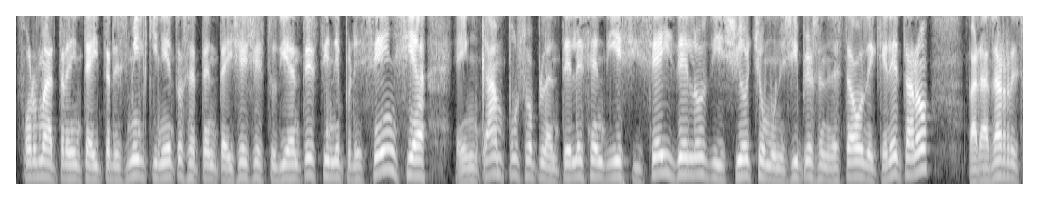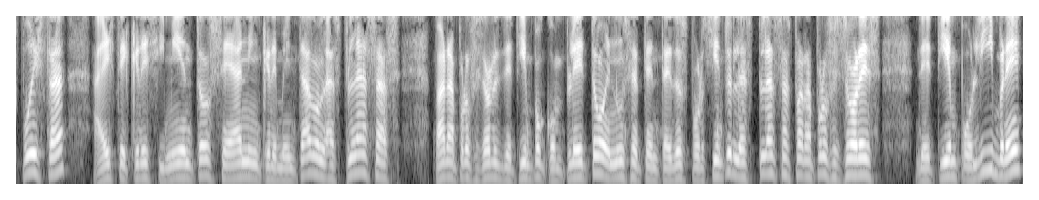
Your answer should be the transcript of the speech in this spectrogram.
forma 33.576 estudiantes, tiene presencia en campus o planteles en 16 de los 18 municipios en el estado de Querétaro. Para dar respuesta a este crecimiento se han incrementado las plazas para profesores de tiempo completo en un 72% y las plazas para profesores de tiempo libre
